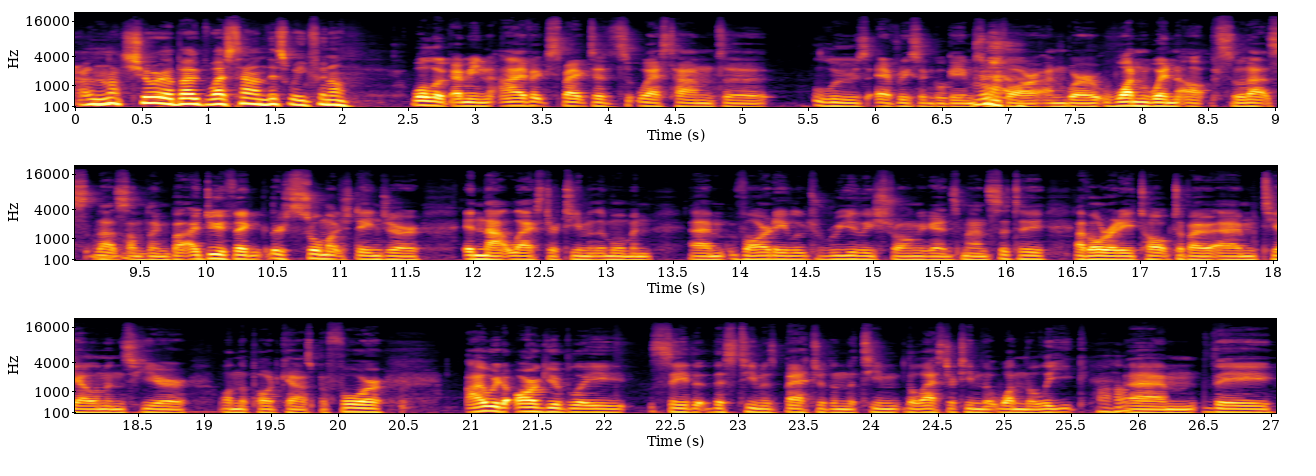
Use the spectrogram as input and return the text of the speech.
I'm not sure about West Ham this week, Fino. Well, look, I mean, I've expected West Ham to lose every single game so far, and we're one win up, so that's that's something. But I do think there's so much danger in that Leicester team at the moment. Um, Vardy looked really strong against Man City. I've already talked about um, Tielemans here on the podcast before. I would arguably say that this team is better than the team, the Leicester team that won the league. Um, they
